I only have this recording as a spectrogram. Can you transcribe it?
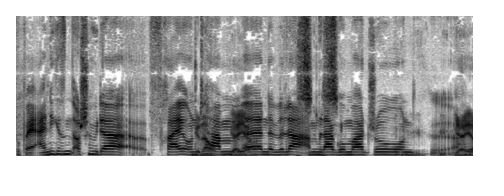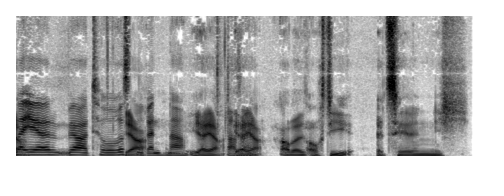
Wobei einige sind auch schon wieder frei und genau, haben ja, ja. Äh, eine Villa am Lago Maggiore und äh, ja, haben da ihr ja, Terroristenrentner. Ja, ja, ja, ja, aber auch die erzählen nicht,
